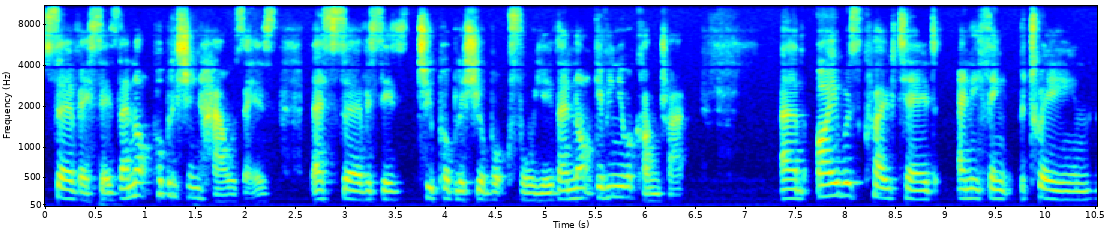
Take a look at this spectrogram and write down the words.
services. They're not publishing houses. They're services to publish your book for you. They're not giving you a contract. Um, I was quoted anything between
